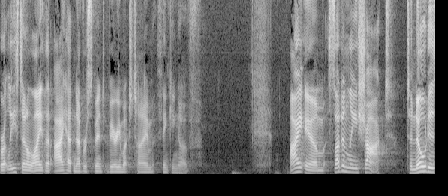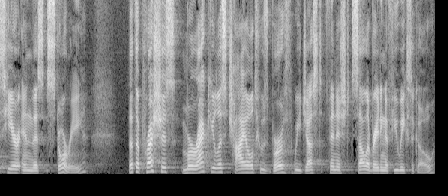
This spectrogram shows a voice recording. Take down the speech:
or at least in a light that I had never spent very much time thinking of. I am suddenly shocked to notice here in this story that the precious, miraculous child whose birth we just finished celebrating a few weeks ago,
